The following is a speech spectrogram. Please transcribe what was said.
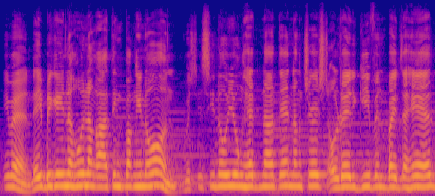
Amen. Naibigay na ho ng ating Panginoon, which is sino yung head natin ng church already given by the head.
